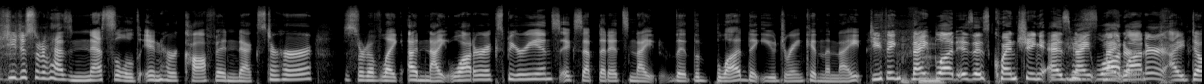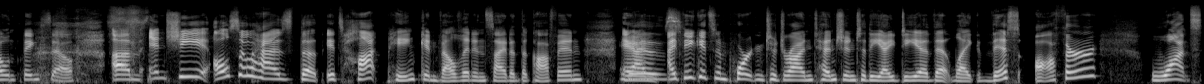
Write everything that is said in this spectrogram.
she just sort of has nestled in her coffin next to her sort of like a night water experience, except that it's night the, the blood that you drink in the night. Do you think night blood is as quenching as night It's water? I don't think so. Um, and she also has the it's hot pink and velvet inside of the coffin, and I think it's important to draw attention to the idea that like this author wants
